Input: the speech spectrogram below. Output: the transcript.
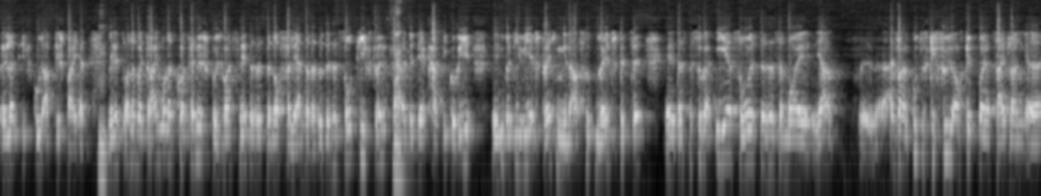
relativ gut abgespeichert. Hm. Wenn jetzt einer mal drei Monate kein Tennis spielt, heißt nicht, dass es dann noch verlernt hat. Also das ist so tief drin, vor allem in der Kategorie, äh, über die wir jetzt sprechen, in der absoluten Weltspitze, äh, dass es sogar eher so ist, dass es einmal, ja, äh, einfach ein gutes Gefühl auch gibt, mal eine Zeit lang äh,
